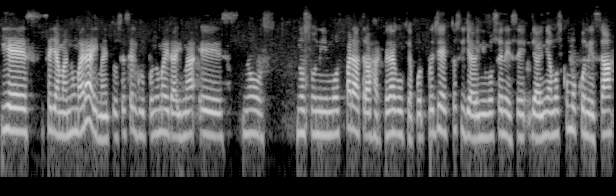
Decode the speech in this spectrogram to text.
Y es, se llama Numaraima. Entonces el grupo Numaraima es, nos, nos unimos para trabajar pedagogía por proyectos y ya venimos en ese, ya veníamos como con esa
